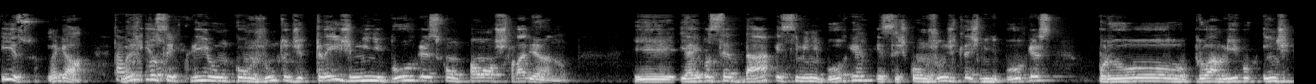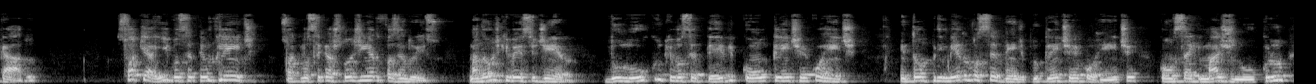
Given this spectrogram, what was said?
Isso, legal. Tá Imagina que você cria um conjunto de três mini burgers com pão australiano. E, e aí você dá esse mini burger, esses conjuntos de três mini burgers, pro, pro amigo indicado. Só que aí você tem um cliente. Só que você gastou dinheiro fazendo isso. Mas de onde que veio esse dinheiro? do lucro que você teve com o cliente recorrente. Então, primeiro você vende para o cliente recorrente, consegue mais lucro,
